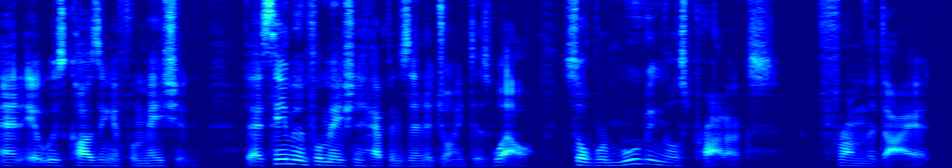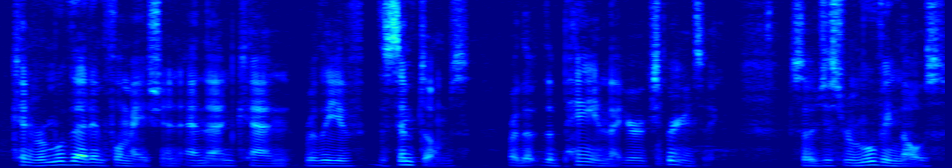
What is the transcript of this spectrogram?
and it was causing inflammation. That same inflammation happens in a joint as well. So removing those products from the diet can remove that inflammation and then can relieve the symptoms or the, the pain that you're experiencing. So just removing those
